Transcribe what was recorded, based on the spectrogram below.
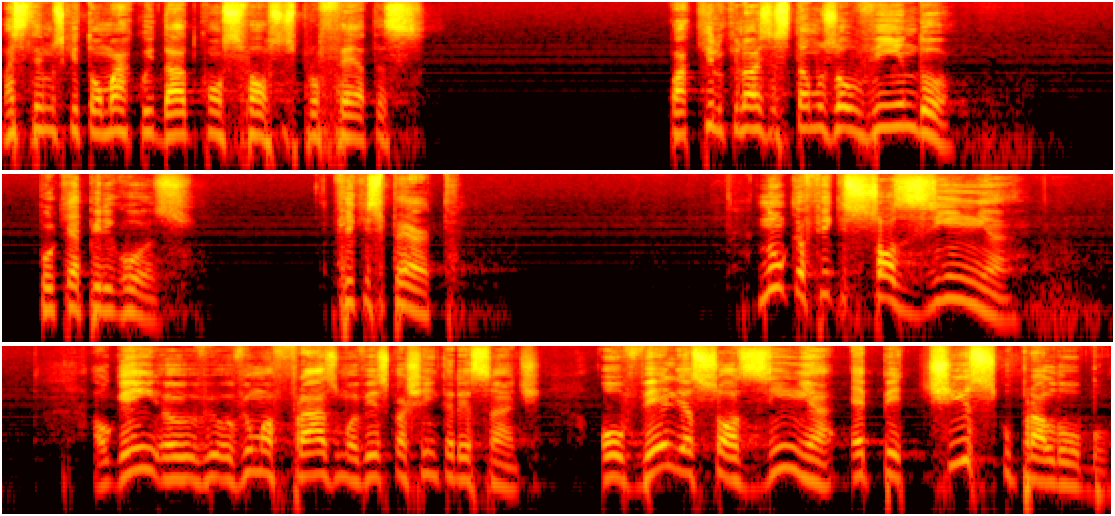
Mas temos que tomar cuidado com os falsos profetas, com aquilo que nós estamos ouvindo, porque é perigoso. Fique esperto. Nunca fique sozinha. Alguém, eu ouvi uma frase uma vez que eu achei interessante. Ovelha sozinha é petisco para lobo.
